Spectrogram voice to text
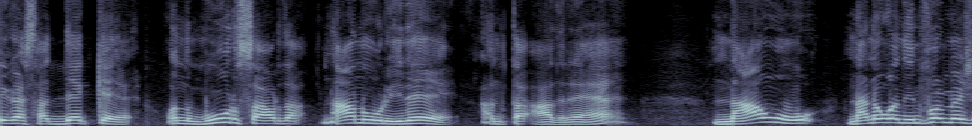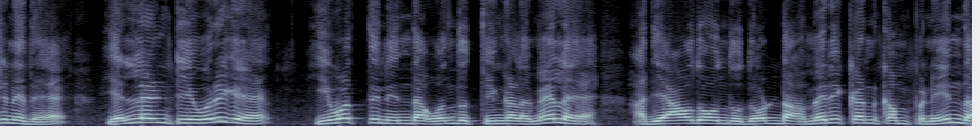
ಈಗ ಸದ್ಯಕ್ಕೆ ಒಂದು ಮೂರು ಸಾವಿರದ ನಾನ್ನೂರು ಇದೆ ಅಂತ ಆದರೆ ನಾವು ನನಗೊಂದು ಇನ್ಫಾರ್ಮೇಷನ್ ಇದೆ. ಎಲ್ ಎನ್ ಟಿ ಅವರಿಗೆ ಇವತ್ತಿನಿಂದ ಒಂದು ತಿಂಗಳ ಮೇಲೆ ಅದ್ಯಾವುದೋ ಒಂದು ದೊಡ್ಡ ಅಮೆರಿಕನ್ ಕಂಪನಿಯಿಂದ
